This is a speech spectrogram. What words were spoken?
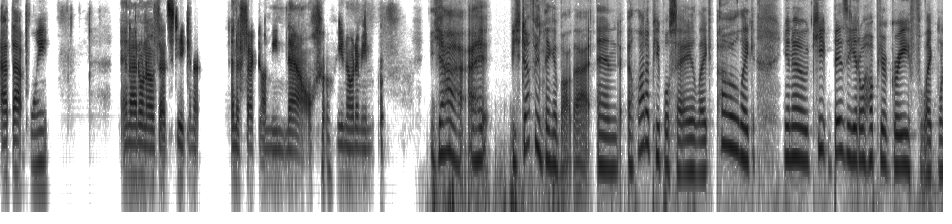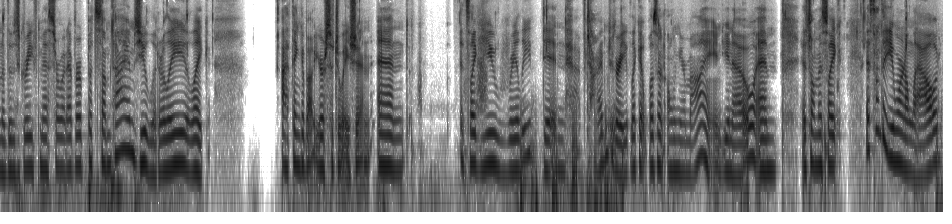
at that point. And I don't know if that's taken an effect on me now. you know what I mean? Yeah, I you definitely think about that. And a lot of people say like, "Oh, like, you know, keep busy, it'll help your grief," like one of those grief myths or whatever, but sometimes you literally like I think about your situation and it's like you really didn't have time to grieve. Like it wasn't on your mind, you know? And it's almost like it's not that you weren't allowed,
